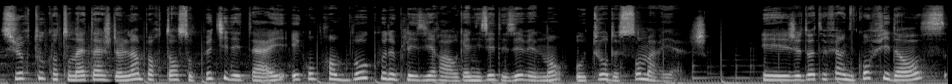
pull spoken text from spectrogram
surtout quand on attache de l'importance aux petits détails et qu'on prend beaucoup de plaisir à organiser des événements autour de son mariage. Et je dois te faire une confidence,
